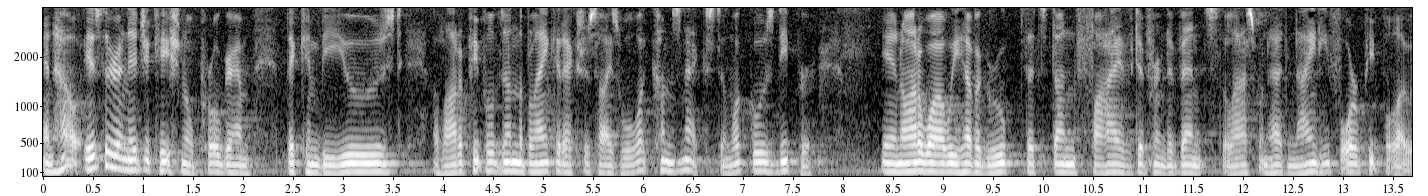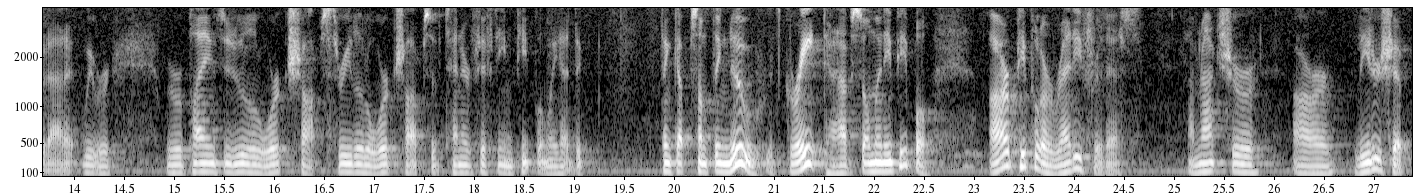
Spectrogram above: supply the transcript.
And how is there an educational program that can be used? A lot of people have done the blanket exercise. Well, what comes next and what goes deeper? In Ottawa, we have a group that's done five different events. The last one had 94 people out at it. We were, we were planning to do little workshops, three little workshops of 10 or 15 people, and we had to think up something new. It's great to have so many people. Our people are ready for this. I'm not sure our leadership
